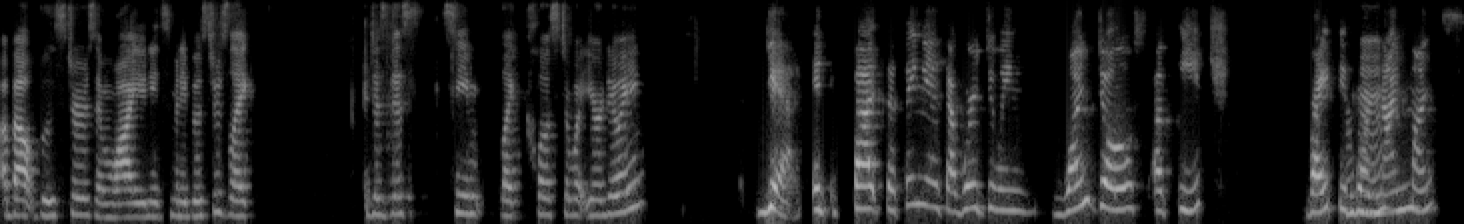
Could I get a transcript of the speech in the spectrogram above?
about boosters and why you need so many boosters like does this seem like close to what you're doing? Yeah, it, but the thing is that we're doing one dose of each, right, before mm-hmm. nine months.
